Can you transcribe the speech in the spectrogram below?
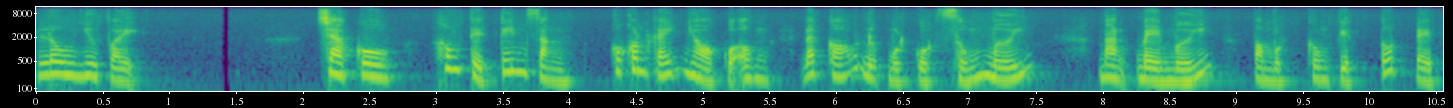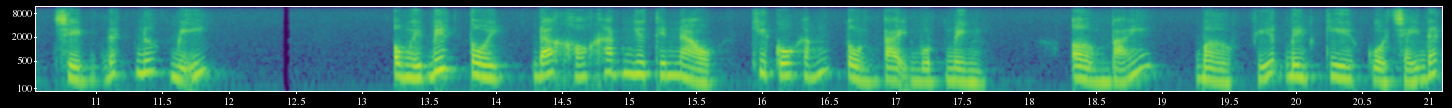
lâu như vậy. Cha cô không thể tin rằng cô con gái nhỏ của ông đã có được một cuộc sống mới, bạn bè mới và một công việc tốt đẹp trên đất nước Mỹ. Ông ấy biết tôi đã khó khăn như thế nào khi cố gắng tồn tại một mình ở mái bờ phía bên kia của trái đất.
